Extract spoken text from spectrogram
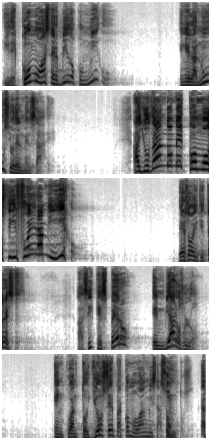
y de cómo ha servido conmigo en el anuncio del mensaje, ayudándome como si fuera mi hijo. Verso 23. Así que espero enviároslo en cuanto yo sepa cómo van mis asuntos.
